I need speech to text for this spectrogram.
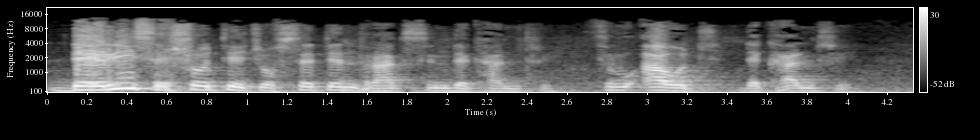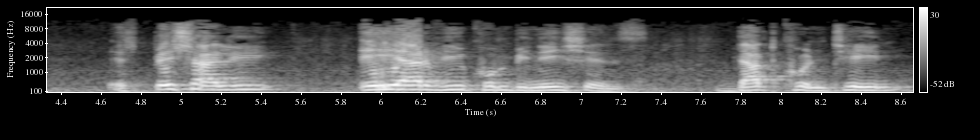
There is a shortage of certain drugs in the country, throughout the country especially ARV combinations that contain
